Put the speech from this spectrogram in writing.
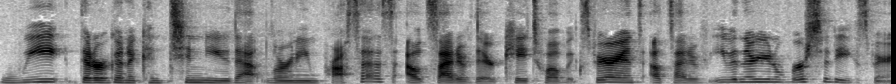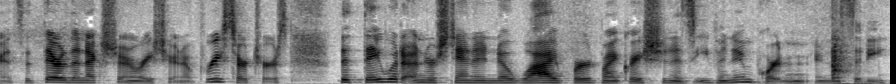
we that are going to continue that learning process outside of their K 12 experience, outside of even their university experience, that they're the next generation of researchers, that they would understand and know why bird migration is even important in a city.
